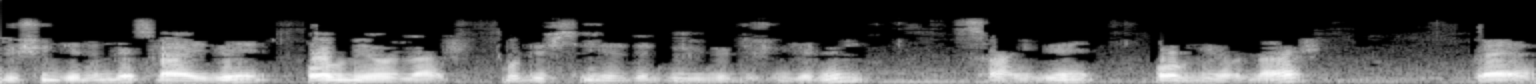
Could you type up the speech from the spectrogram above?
düşüncenin de sahibi olmuyorlar. Bu bir sihirdir gibi bir düşüncenin sahibi olmuyorlar ve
